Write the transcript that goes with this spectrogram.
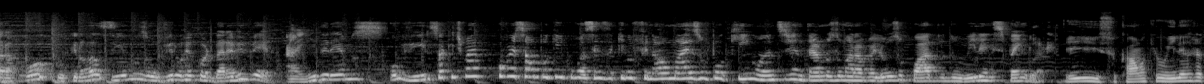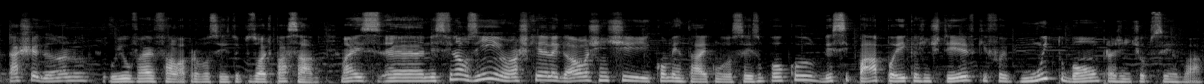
Agora há pouco que nós íamos ouvir o Recordar é Viver. Ainda iremos ouvir, só que a gente vai conversar um pouquinho com vocês aqui no final, mais um pouquinho antes de entrarmos no maravilhoso quadro do William Spengler. Isso, calma que o William já tá chegando. O Will vai falar para vocês do episódio passado. Mas é, nesse finalzinho, eu acho que é legal a gente comentar aí com vocês um pouco desse papo aí que a gente teve, que foi muito bom pra gente observar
